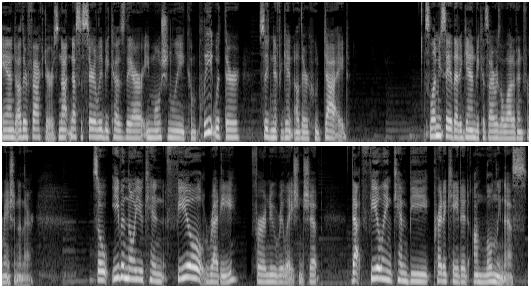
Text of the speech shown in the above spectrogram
and other factors, not necessarily because they are emotionally complete with their significant other who died. So let me say that again because there was a lot of information in there. So even though you can feel ready for a new relationship, that feeling can be predicated on loneliness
